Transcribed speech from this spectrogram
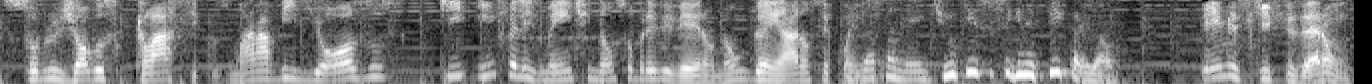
Sobre os jogos clássicos, maravilhosos, que infelizmente não sobreviveram, não ganharam sequência. Exatamente. E o que isso significa, Ariel? Games que fizeram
